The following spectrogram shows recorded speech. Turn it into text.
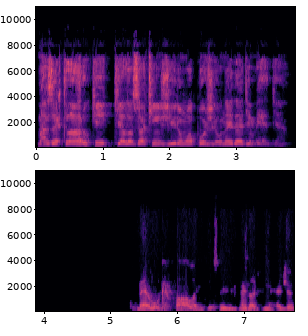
mas é claro que, que elas atingiram o apogeu na Idade Média. Belo que fala, inclusive, na Idade Média,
